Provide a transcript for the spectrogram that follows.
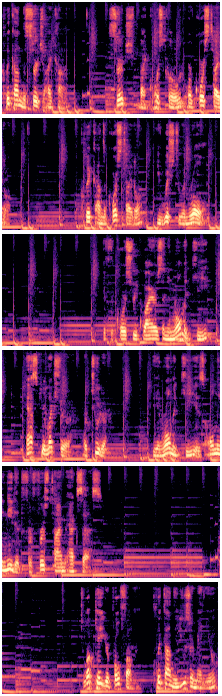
Click on the search icon. Search by course code or course title. Click on the course title you wish to enroll. If the course requires an enrollment key, ask your lecturer or tutor. The enrollment key is only needed for first-time access. To update your profile, click on the User menu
